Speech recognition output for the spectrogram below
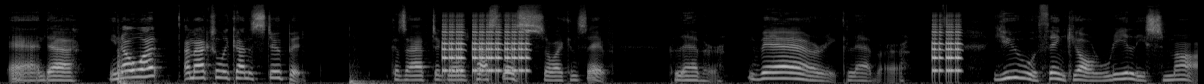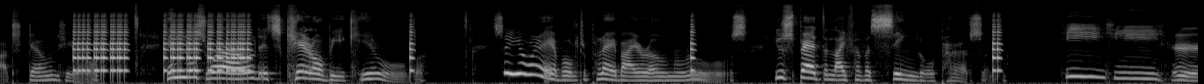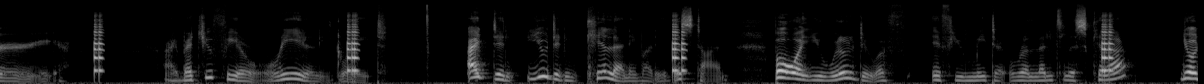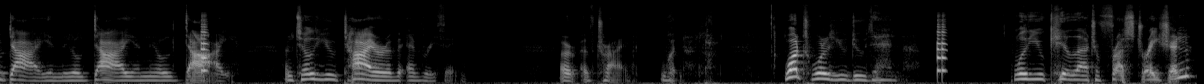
And, uh, you know what? I'm actually kind of stupid. Because I have to go past this so I can save. Clever. Very clever. You think you're really smart, don't you? In this world, it's kill or be killed. So you were able to play by your own rules. You spared the life of a single person. Hee hee hee. I bet you feel really great. I didn't you didn't kill anybody this time. But what you will do if if you meet a relentless killer, you'll die and you'll die and you'll die until you tire of everything. Or of trying. What what will you do then? Will you kill out of frustration?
